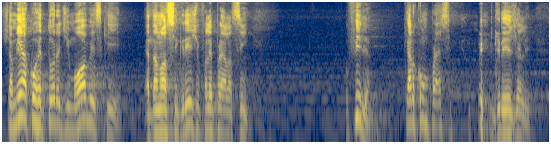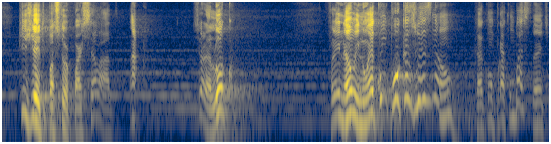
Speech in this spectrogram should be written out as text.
Chamei a corretora de imóveis, que é da nossa igreja, e falei para ela assim: filha, quero comprar essa igreja ali. Que jeito, pastor? Parcelado. Ah, o senhor é louco? Falei, não, e não é com poucas vezes, não. Quero comprar com bastante.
